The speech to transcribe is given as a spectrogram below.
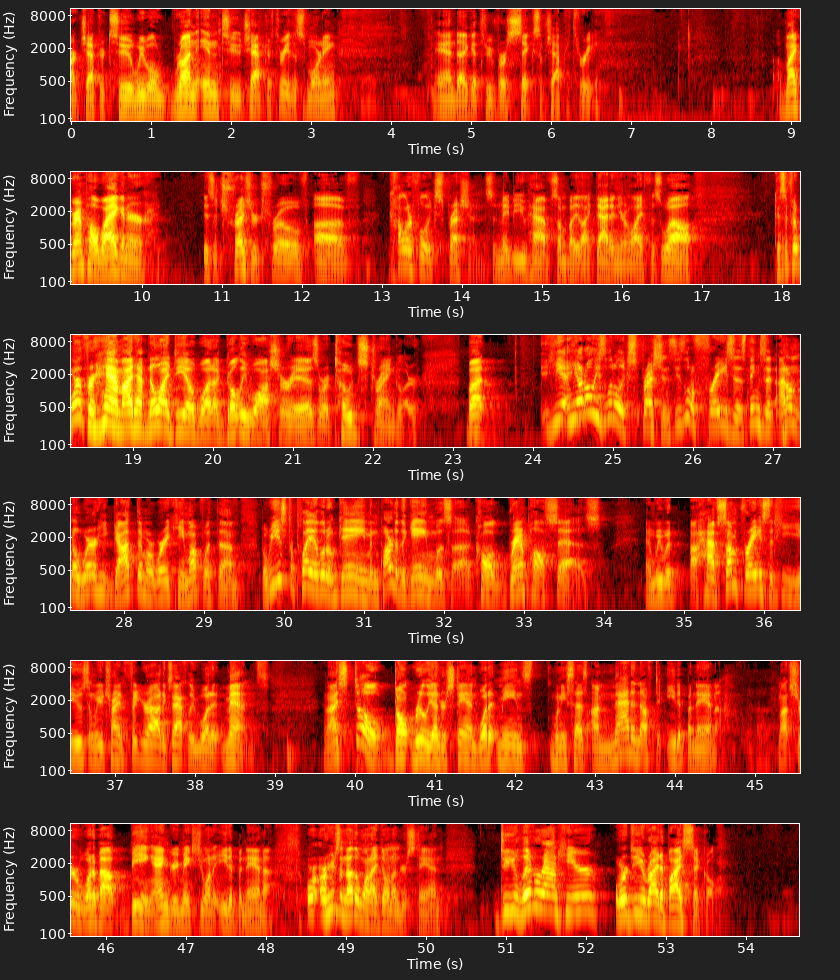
Mark chapter 2. We will run into chapter 3 this morning and uh, get through verse 6 of chapter 3. My grandpa Wagoner is a treasure trove of colorful expressions, and maybe you have somebody like that in your life as well. Because if it weren't for him, I'd have no idea what a gully washer is or a toad strangler. But he, he had all these little expressions, these little phrases, things that I don't know where he got them or where he came up with them. But we used to play a little game, and part of the game was uh, called Grandpa Says. And we would uh, have some phrase that he used, and we would try and figure out exactly what it meant. And I still don't really understand what it means when he says, I'm mad enough to eat a banana. I'm not sure what about being angry makes you want to eat a banana. Or, or here's another one I don't understand Do you live around here, or do you ride a bicycle?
